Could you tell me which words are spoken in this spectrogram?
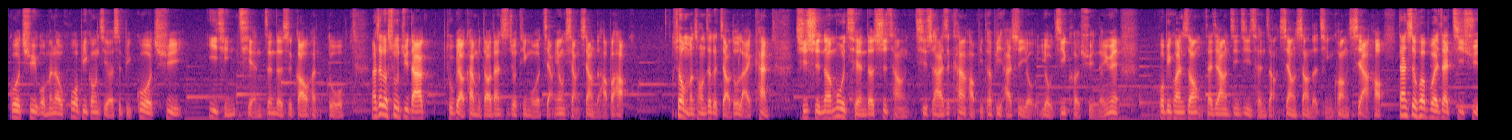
过去我们的货币供给额是比过去疫情前真的是高很多。那这个数据大家图表看不到，但是就听我讲，用想象的好不好？所以，我们从这个角度来看，其实呢，目前的市场其实还是看好比特币，还是有有机可循的。因为货币宽松，再加上经济成长向上的情况下，哈，但是会不会再继续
